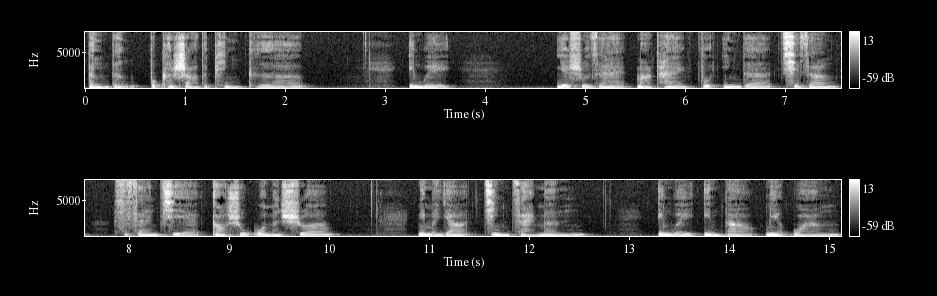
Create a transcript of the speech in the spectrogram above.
等等不可少的品格，因为耶稣在马太福音的七章十三节告诉我们说：“你们要进窄门，因为引到灭亡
